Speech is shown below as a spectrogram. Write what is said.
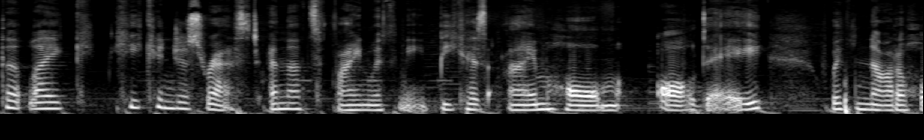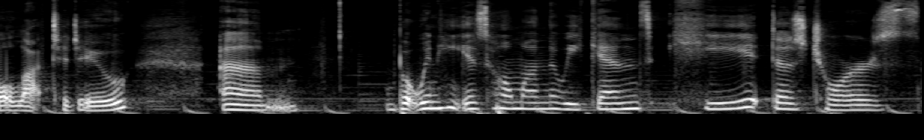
that, like, he can just rest. And that's fine with me because I'm home all day with not a whole lot to do. Um, but when he is home on the weekends, he does chores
